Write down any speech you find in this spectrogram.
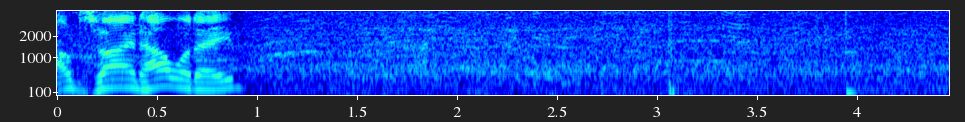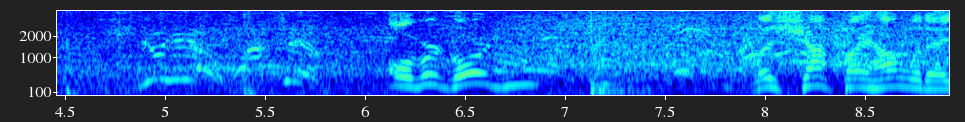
Outside Holiday. Over Gordon. The shot by Holiday,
